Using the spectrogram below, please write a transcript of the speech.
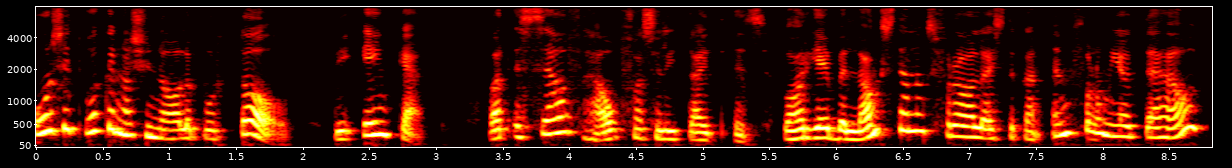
Ons het ook 'n nasionale portaal, die Encap, wat 'n selfhelpfasiliteit is waar jy belangstellingsvraelyste kan invul om jou te help,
